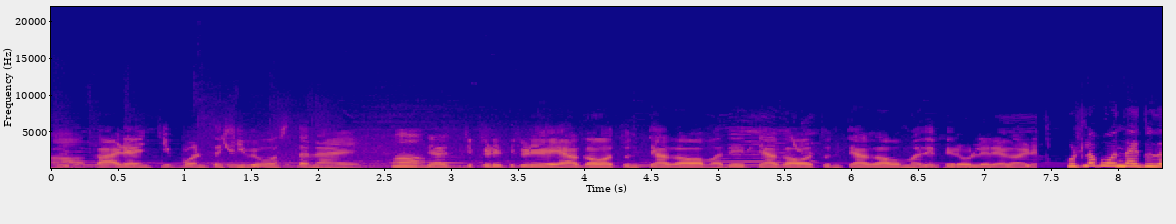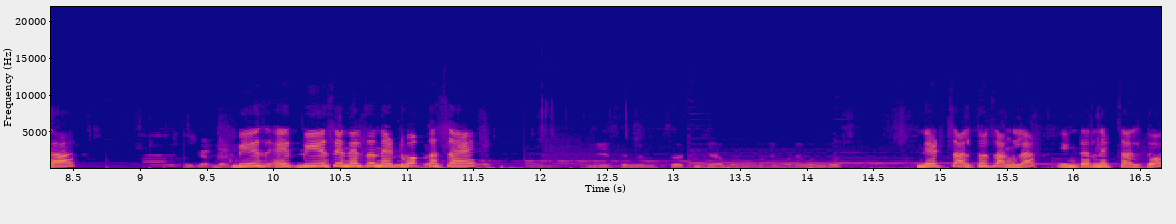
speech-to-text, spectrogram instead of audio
हा गाड्यांची पण तशी व्यवस्था नाही. हां. त्या जिकडे तिकडे ह्या गावातून त्या गावामध्ये त्या गावातून त्या गावामध्ये फिरवलेल्या गाड्या. कुठला फोन आहे तुझा? B S B S N एलचं नेटवर्क कसं आहे? बीएसएनएलचं ठीक आहे पण मध्ये मध्ये बंद असतं. नेट चालतो चांगला? इंटरनेट चालतो?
